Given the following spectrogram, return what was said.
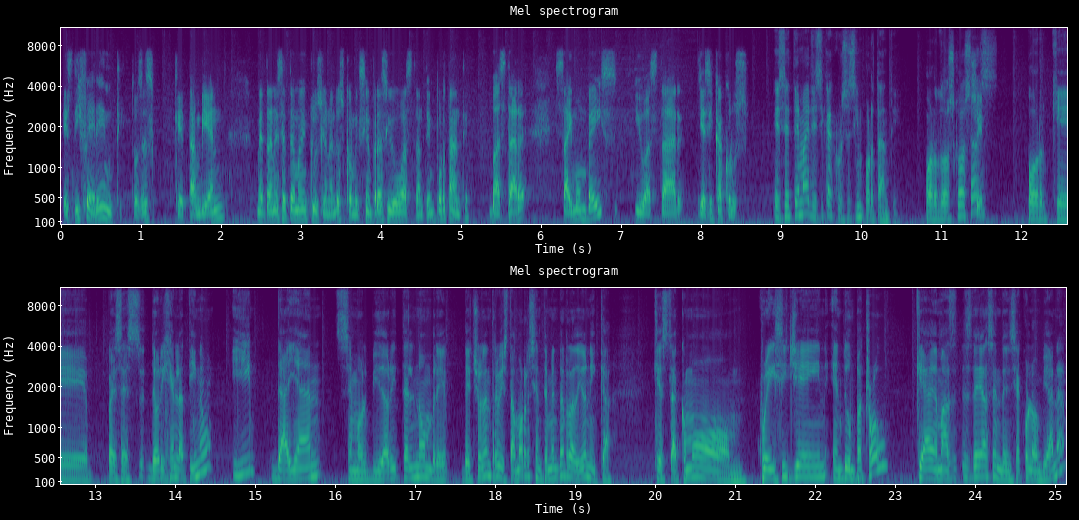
es diferente. Entonces, que también metan ese tema de inclusión en los cómics siempre ha sido bastante importante. Va a estar Simon Bass y va a estar Jessica Cruz. Ese tema de Jessica Cruz es importante por dos cosas. Sí. Porque pues es de origen latino y Diane, se me olvida ahorita el nombre, de hecho la entrevistamos recientemente en Radiónica, que está como Crazy Jane en Doom Patrol, que además es de ascendencia colombiana.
